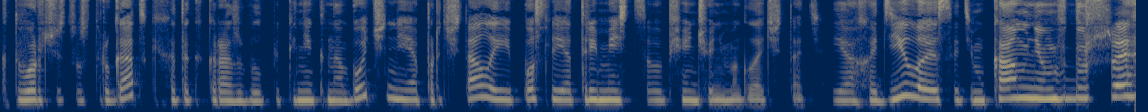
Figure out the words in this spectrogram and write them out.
к творчеству Стругацких. Это как раз был пикник на обочине. Я прочитала, и после я три месяца вообще ничего не могла читать. Я ходила с этим камнем в душе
